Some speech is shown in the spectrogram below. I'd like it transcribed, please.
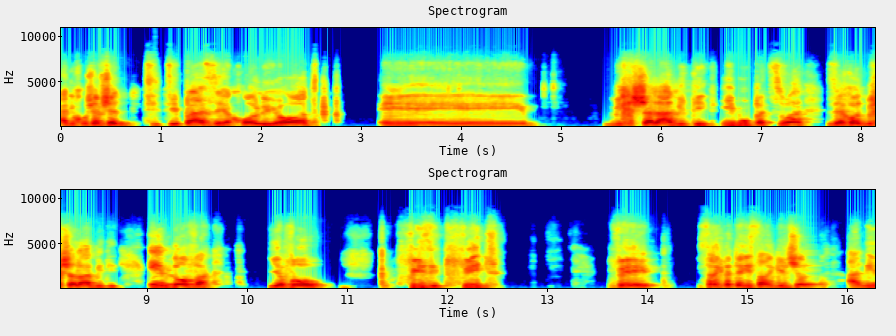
אני חושב שציציפה זה יכול להיות אה, מכשלה אמיתית. אם הוא פצוע, זה יכול להיות מכשלה אמיתית. אם נובק יבוא פיזית fit, וישחק את הטניס הרגיל שלו, אני,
